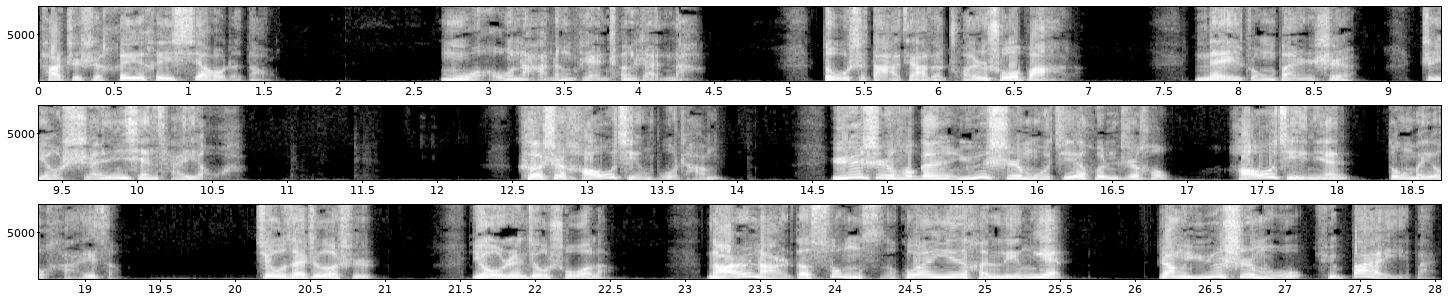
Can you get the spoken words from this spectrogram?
他只是嘿嘿笑着道：“木偶哪能变成人呐？都是大家的传说罢了。”那种本事只有神仙才有啊！可是好景不长，于师傅跟于师母结婚之后，好几年都没有孩子。就在这时，有人就说了：“哪儿哪儿的送死观音很灵验，让于师母去拜一拜。”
